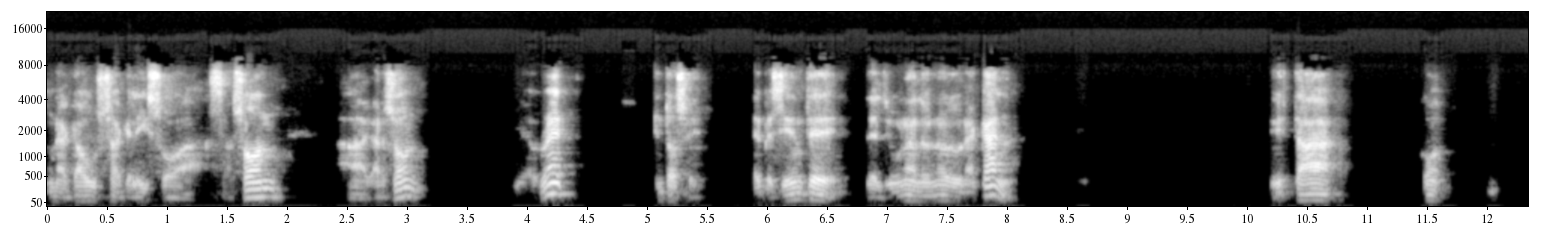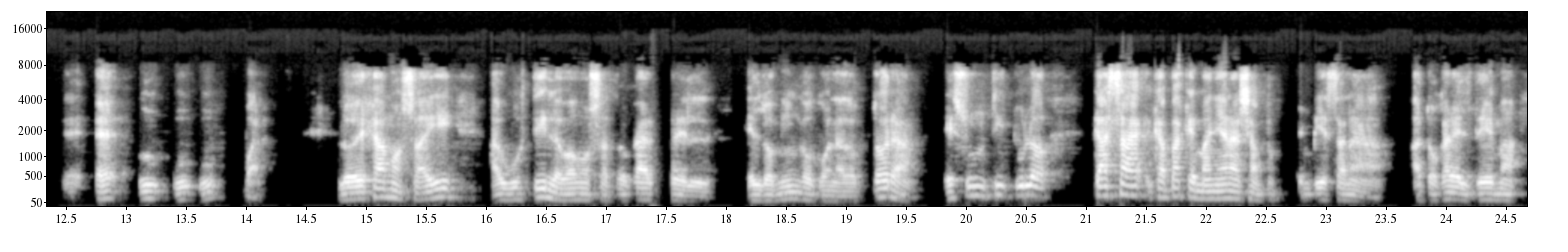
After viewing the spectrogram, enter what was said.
una causa que le hizo a Sazón, a Garzón y a Brunet. Entonces, el presidente del Tribunal de Honor de Huracán está con... Eh, eh, uh, uh, uh. Bueno, lo dejamos ahí. Agustín lo vamos a tocar el, el domingo con la doctora. Es un título, casa, capaz que mañana ya empiezan a, a tocar el tema,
